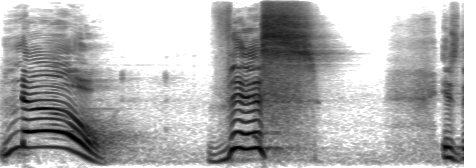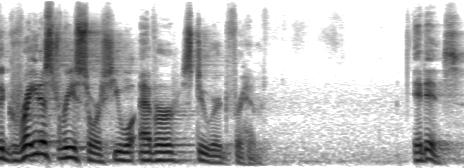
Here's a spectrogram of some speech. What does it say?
No! This is the greatest resource you will ever steward for Him. It is.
